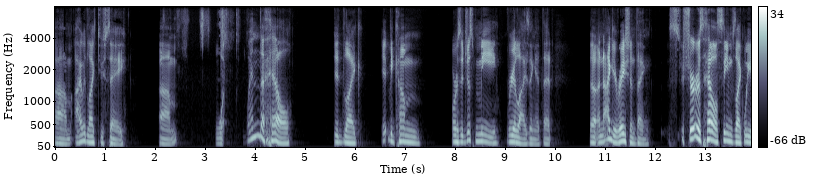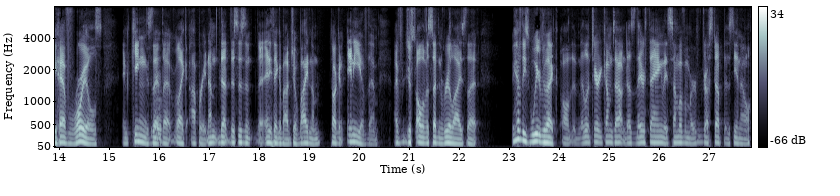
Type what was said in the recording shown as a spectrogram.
Um, I would like to say, um, what, when the hell did like it become, or is it just me realizing it that the inauguration thing sure as hell seems like we have royals and kings that, that like operate. And I'm, that this isn't anything about Joe Biden. I'm talking any of them. I've just all of a sudden realized that we have these weird like oh the military comes out and does their thing. They some of them are dressed up as you know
